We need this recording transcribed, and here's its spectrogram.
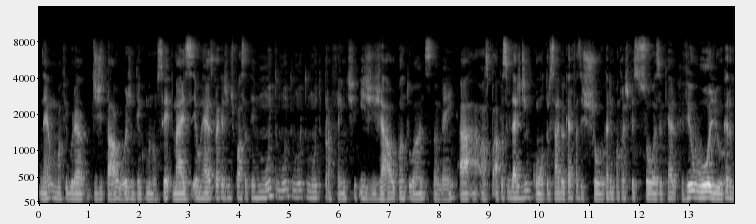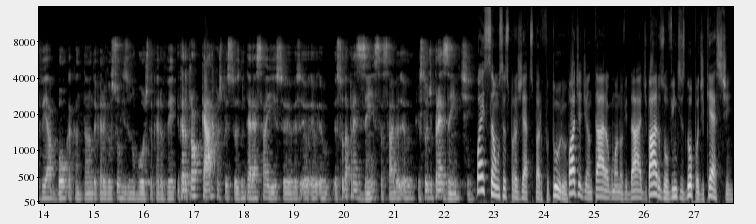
né, uma figura digital hoje, não tem como não ser. Mas eu rezo para que a gente possa ter muito, muito, muito, muito para frente e já o quanto antes também a, a, a possibilidade de encontro, sabe? Eu quero fazer show, eu quero encontrar as pessoas, eu quero ver o olho, eu quero ver a boca cantando, eu quero ver o sorriso no rosto, eu quero ver, eu quero trocar com as pessoas, me interessa isso. Eu, eu, eu, eu, eu sou da presença, sabe? Eu, eu sou de presente. Quais são os seus projetos para o futuro? Pode adiantar alguma novidade para os ouvintes do podcast?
